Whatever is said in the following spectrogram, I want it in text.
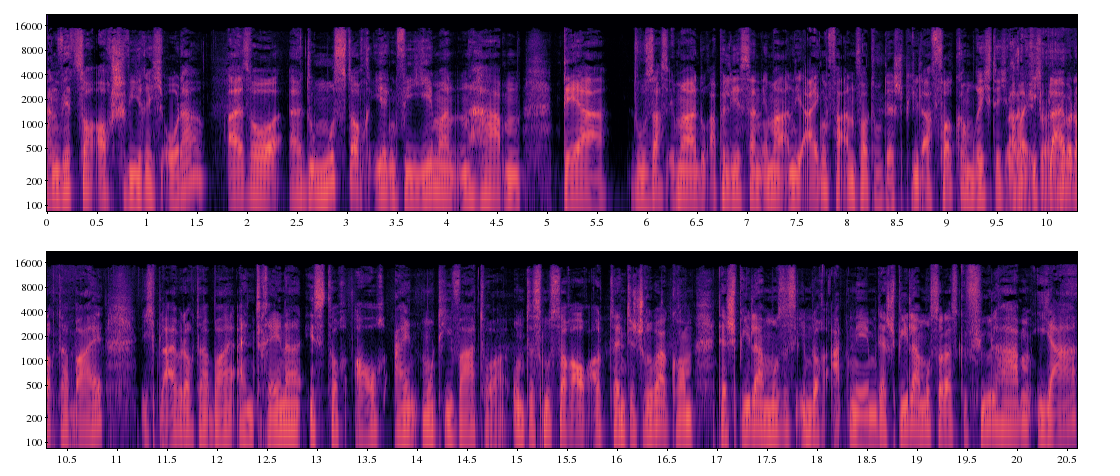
dann wird's doch auch schwierig, oder? Also äh, du musst doch irgendwie jemanden haben, der Du sagst immer, du appellierst dann immer an die Eigenverantwortung der Spieler, vollkommen richtig. Aber ich bleibe doch dabei, ich bleibe doch dabei, ein Trainer ist doch auch ein Motivator. Und das muss doch auch authentisch rüberkommen. Der Spieler muss es ihm doch abnehmen. Der Spieler muss doch das Gefühl haben, ja,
